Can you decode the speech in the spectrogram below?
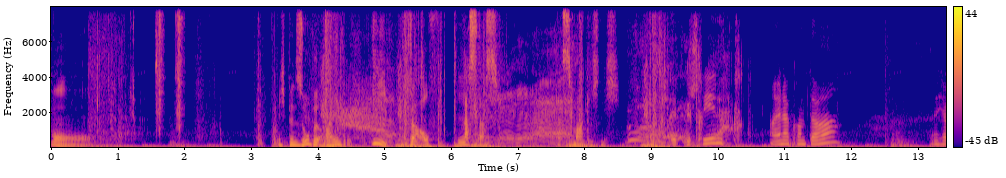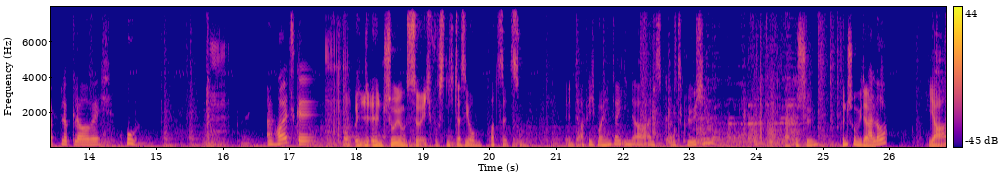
Oh. Ich bin so beeindruckt. I, hör auf. Lass das. Das mag ich nicht. Wird geschrien. Einer kommt da. Ich hab Glück, glaube ich. Huh. Am Holz. Oh, Entschuldigung, Sir. Ich wusste nicht, dass Sie auf dem Pott sitzen. Äh, Darf ich mal hinter Ihnen da ans, ans Klöchen? Dankeschön. Bin schon wieder Hallo? weg. Ja?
